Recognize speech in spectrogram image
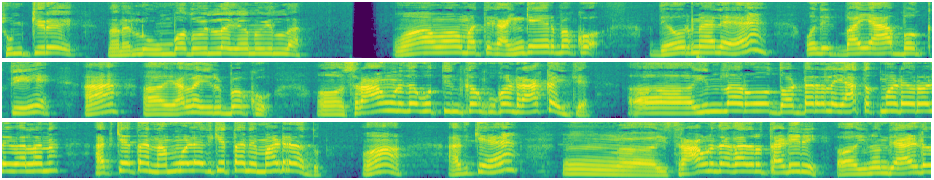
ಸುಮ್ಕಿರೇ ನಾನೆಲ್ಲೂ ಉಂಬೋದು ಇಲ್ಲ ಏನೂ ಇಲ್ಲ. ವಾ ವಾ ಮತ್ತೆ ಹಂಗೆ ಇರಬೇಕು. ದೇವ್ರ ಮೇಲೆ ಒಂದಿಟ್ಟು ಭಯ ಭಕ್ತಿ ಆ ಎಲ್ಲ ಇರಬೇಕು. ಶ್ರಾವಣದಾಗ ತಿನ್ಕೊಂಡು ಕುಕೊಂಡ್ರೆ ಹಾಕೈತೆ ಇಂದ್ಲರು ದೊಡ್ಡರೆಲ್ಲ ಯಾತಕ್ ಮಾಡ್ಯಾರ ಇವೆಲ್ಲನ? ಅದಕ್ಕೆ ತಾನೆ ನಮ್ಮ ಅದಕ್ಕೆ ತಾನೇ ಮಾಡಿರೋದು. ಹಾ ಅದಕ್ಕೆ ಈ ಶ್ರಾವಣದಾಗಾದ್ರೂ ತಡೀರಿ. ಇನ್ನೊಂದು ಎರಡು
